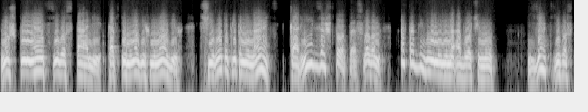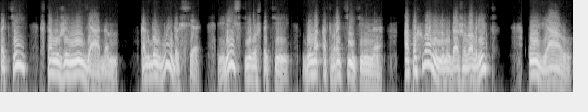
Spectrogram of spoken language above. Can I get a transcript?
но шпынять его стали, как и многих-многих, чего-то припоминать, корить за что-то, словом, отодвинули на обочину. Яд его статей стал уже не ядом, как бы выдохся, лесть его статей была отвратительна, а похваленному даже во вред увял.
